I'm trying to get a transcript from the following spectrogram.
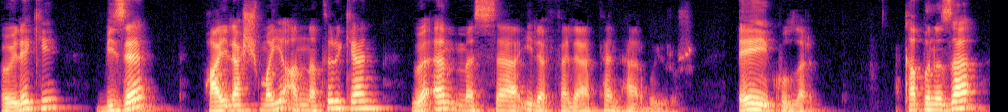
Öyle ki bize paylaşmayı anlatırken ve emmessâile felâ tenher buyurur. Ey kullarım! Kapınıza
